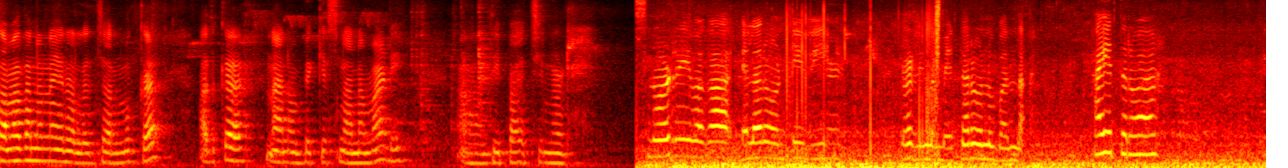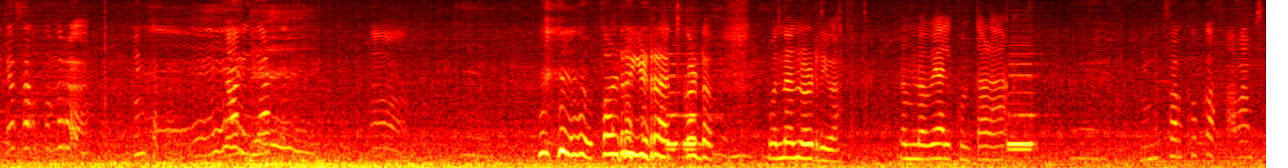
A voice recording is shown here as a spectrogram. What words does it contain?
ಸಮಾಧಾನನೇ ಇರಲ್ಲ ಜನ್ಮಕ್ಕೆ. ಅದಕ್ಕೆ ನಾನು ಒಬ್ಬಕ್ಕೆ ಸ್ನಾನ ಮಾಡಿ ದೀಪ ಹಚ್ಚಿ ನೋಡ್ರಿ. ನೋಡ್ರಿ ಇವಾಗ ಎಲ್ಲರೂ ಹೊಂಟೀವಿ ನೋಡ್ರಿ, ನಮ್ಮ ಎತ್ತರವನು ಬಂದ. ಹಾಯ್ ಎತ್ತರವ ಇದೆ ಸ್ವಲ್ಪ ಕುಂದ್ರ ಪೌಡ್ರ್ ಗಿಡ್ರ ಹಚ್ಕೊಂಡು ಒಂದ ನೋಡ್ರಿ ಇವ. ನಮ್ಮ ನವ್ಯ ಅಲ್ಲಿ ಕುಂತಾಳ. ಕುಕ್ಕ ಆರಾಮ್ಸೆ.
